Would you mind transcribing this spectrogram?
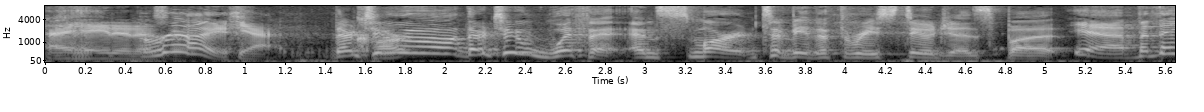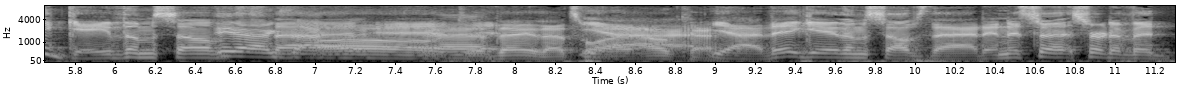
I hate it. As a- Right. yeah. They're too they're too with it and smart to be the Three Stooges, but Yeah, but they gave themselves Yeah, that. exactly. and- Oh, Did they? That's why. Yeah, okay. yeah, they gave themselves that, and it's a sort of a.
